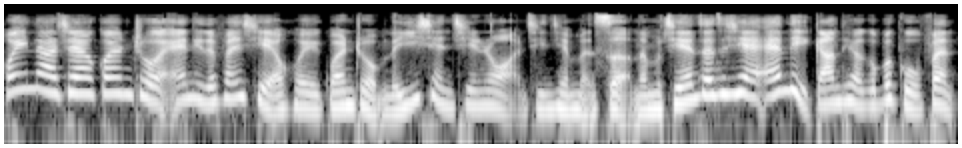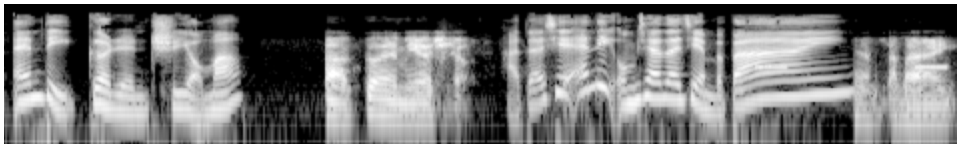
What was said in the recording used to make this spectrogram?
欢迎大家关注 Andy 的分析，也会关注我们的一线金融网金钱本色。那么今天再次谢谢 Andy，钢铁股份 Andy 个人持有吗？啊，各位没有笑。好的，谢谢 Andy，我们下次再见，拜拜。嗯，拜拜。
